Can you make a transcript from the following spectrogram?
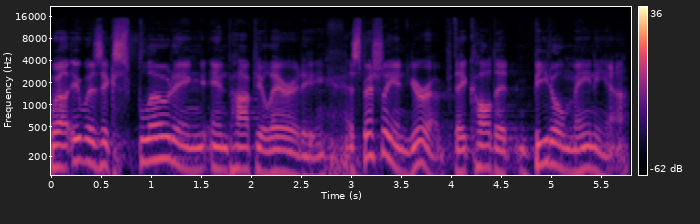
Well, it was exploding in popularity, especially in Europe. They called it Beatlemania.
